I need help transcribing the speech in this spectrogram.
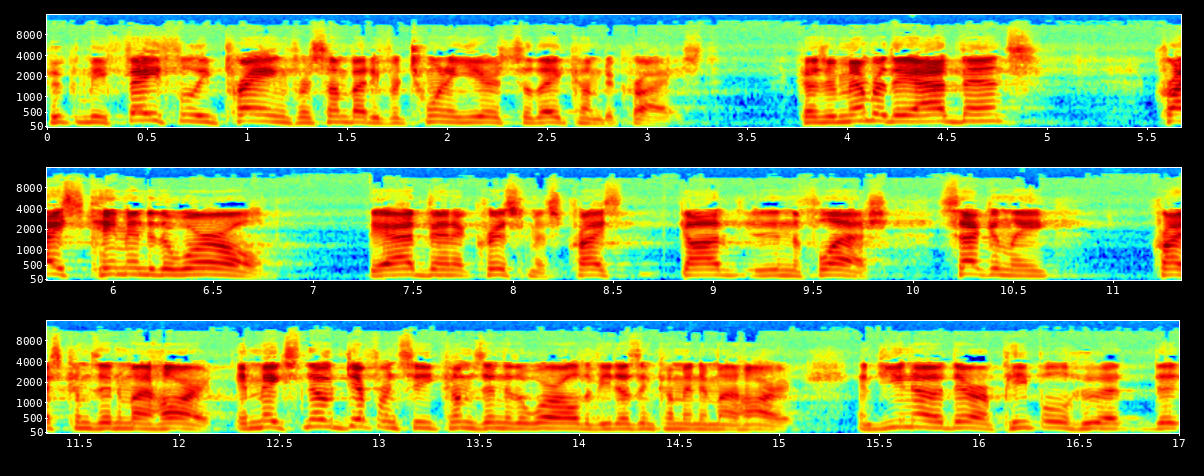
who can be faithfully praying for somebody for 20 years till they come to Christ. Because remember the Advents? Christ came into the world. The Advent at Christmas. Christ, God in the flesh. Secondly, Christ comes into my heart. It makes no difference if he comes into the world if he doesn't come into my heart. And do you know there are people who the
